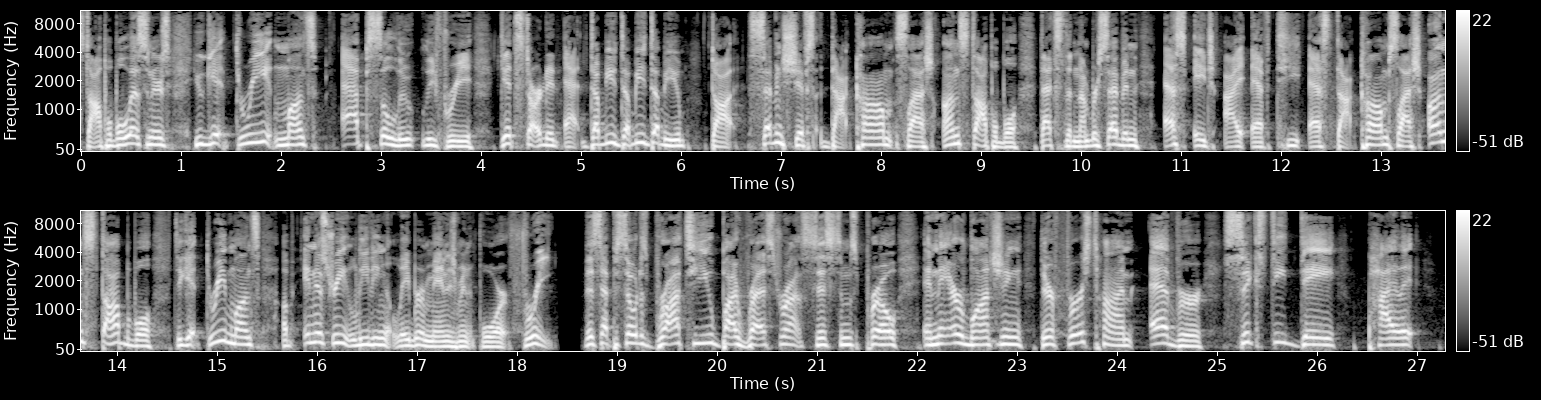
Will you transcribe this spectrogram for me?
Unstoppable listeners, you get three months absolutely free. Get started at www.sevenshifts.com slash unstoppable. That's the number seven, S-H-I-F-T-S dot com slash unstoppable to get three months of industry leading labor management for free. This episode is brought to you by Restaurant Systems Pro, and they are launching their first time ever 60 day pilot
